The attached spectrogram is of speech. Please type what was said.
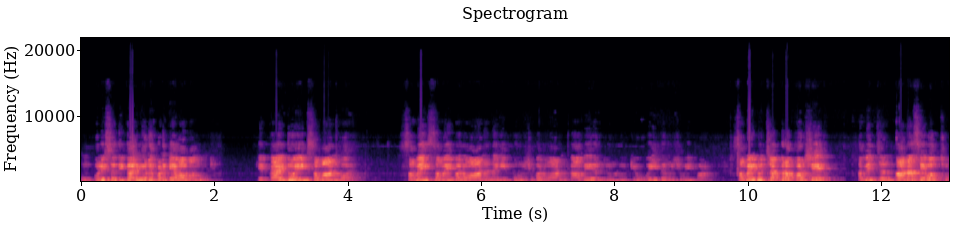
હું પોલીસ અધિકારીઓને પણ કહેવા માંગુ છું કે કાયદો એક સમાન હોય. સમય સમય બલવાન, નહીં પુરુષ બલવાન કાવે અર્જુન લૂંટ્યો વહી ધનુષ વહી બાણ સમયનું ચક્ર ફરશે. તમે જનતાના સેવક છો.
